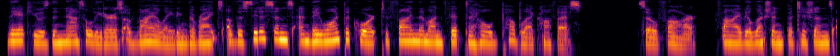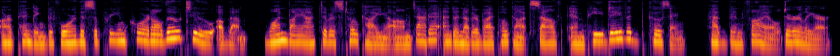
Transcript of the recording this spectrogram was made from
They accuse the NASA leaders of violating the rights of the citizens and they want the court to find them unfit to hold public office. So far, five election petitions are pending before the Supreme Court, although two of them, one by activist Okiya Omtatah and another by Pokot South MP David Pkosing, had been filed earlier.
